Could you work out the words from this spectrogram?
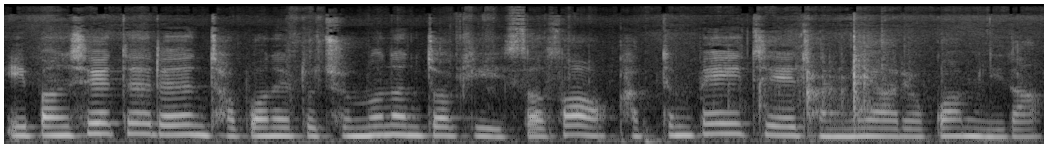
이번 실들은 저번에도 주문한 적이 있어서 같은 페이지에 정리하려고 합니다.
